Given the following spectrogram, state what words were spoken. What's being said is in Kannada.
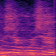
ಖುಷಿ ಖುಷಿ.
